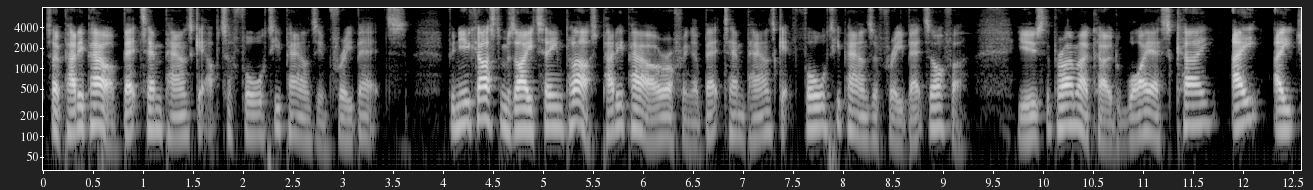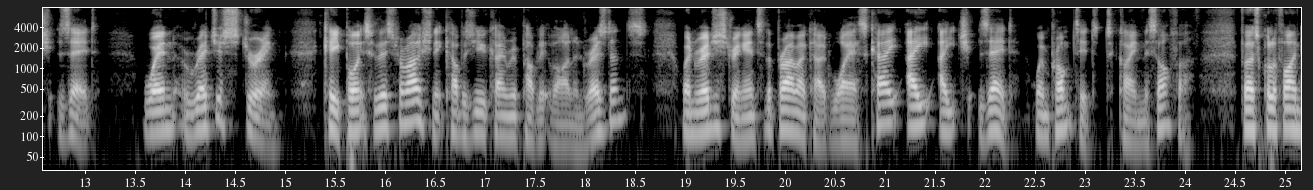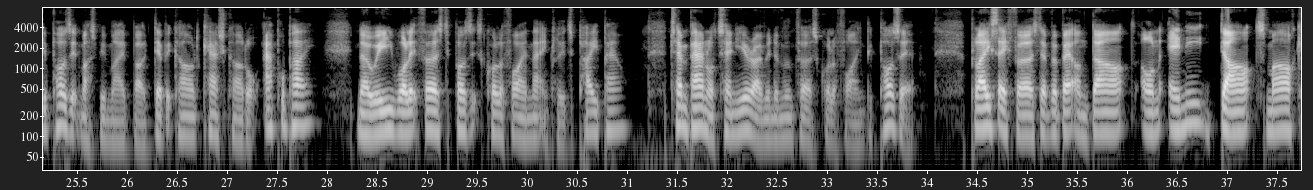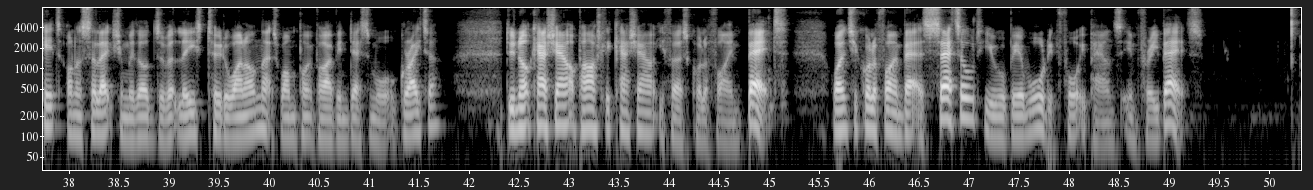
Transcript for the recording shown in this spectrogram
So Paddy Power, bet £10, get up to £40 in free bets. For new customers 18 plus, Paddy Power are offering a bet £10, get £40 of free bets offer. Use the promo code YSKAHZ when registering. Key points for this promotion it covers UK and Republic of Ireland residents. When registering, enter the promo code YSKAHZ when prompted to claim this offer. First qualifying deposit must be made by debit card, cash card, or Apple Pay. No e wallet first deposits qualifying, that includes PayPal. £10 or €10 Euro minimum first qualifying deposit. Place a first ever bet on dart on any darts market on a selection with odds of at least 2 to 1 on, that's 1.5 in decimal or greater. Do not cash out or partially cash out your first qualifying bet. Once your qualifying bet is settled, you will be awarded £40 in free bets.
